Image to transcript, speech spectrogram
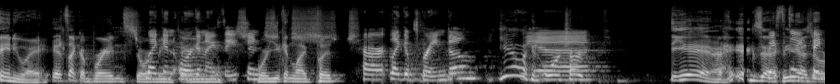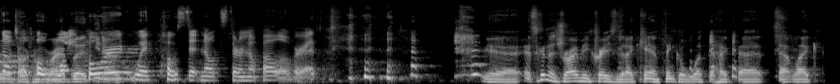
Anyway, it's like a brainstorming like an organization where you can like put chart like a brain dump. yeah like an org chart. Yeah, exactly. Basically, think of a about, right? whiteboard But, you know, with post-it notes thrown up all over it. yeah, it's gonna drive me crazy that I can't think of what the heck that that like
